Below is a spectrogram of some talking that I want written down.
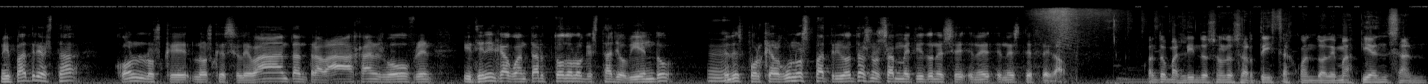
Mi patria está con los que, los que se levantan, trabajan, sufren y tienen que aguantar todo lo que está lloviendo. ¿entiendes? Porque algunos patriotas nos han metido en, ese, en e- en este fregado. Cuánto más lindos son los artistas cuando además piensan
